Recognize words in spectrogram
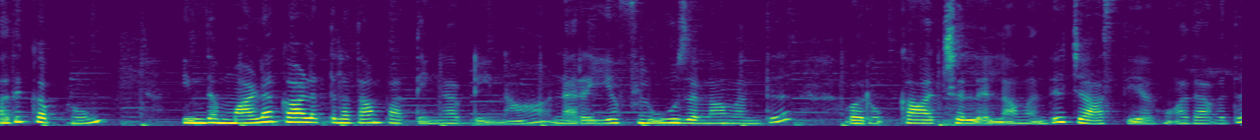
அதுக்கப்புறம் இந்த மழை காலத்தில் தான் பார்த்தீங்க அப்படின்னா நிறைய ஃப்ளூஸ் எல்லாம் வந்து வரும். காய்ச்சல் எல்லாம் வந்து ஜாஸ்தியாகும். அதாவது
